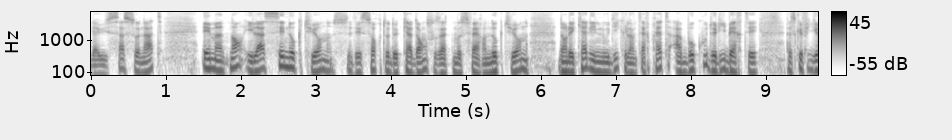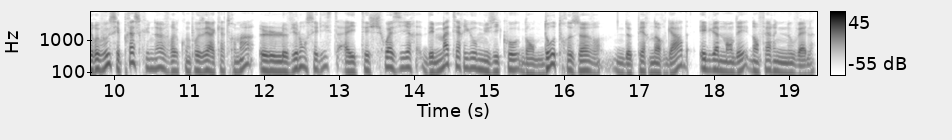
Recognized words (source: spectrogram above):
il a eu sa sonate, et maintenant, il a ses nocturnes. C'est des sortes de cadences aux atmosphères nocturnes dans lesquelles il nous dit que l'interprète a beaucoup de liberté. Parce que figurez-vous, c'est presque une œuvre composée à quatre mains. Le violoncelliste a été choisir des matériaux musicaux dans d'autres œuvres de Per Norgard et lui a demandé d'en faire une nouvelle.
